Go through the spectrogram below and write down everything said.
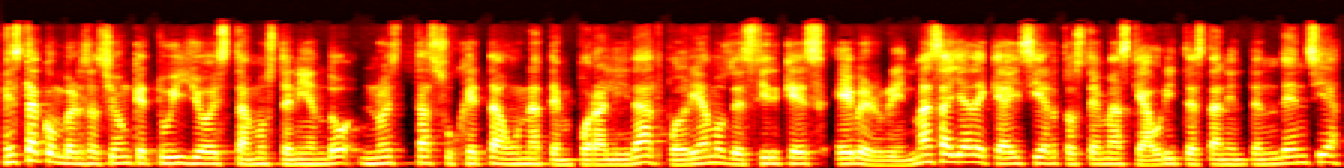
Esta conversación que tú y yo estamos teniendo no está sujeta a una temporalidad. Podríamos decir que es evergreen. Más allá de que hay ciertos temas que ahorita están en tendencia,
